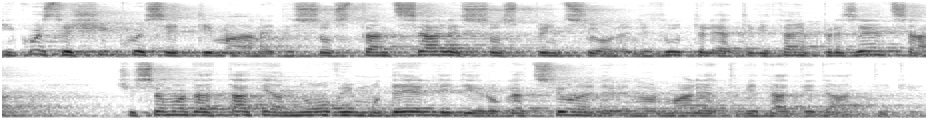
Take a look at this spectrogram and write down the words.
In queste cinque settimane di sostanziale sospensione di tutte le attività in presenza ci siamo adattati a nuovi modelli di erogazione delle normali attività didattiche.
